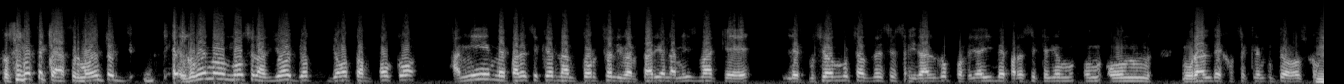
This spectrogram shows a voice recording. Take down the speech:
Pues fíjate que hasta el momento el gobierno no se la dio, yo, yo tampoco. A mí me parece que es la antorcha libertaria la misma que le pusieron muchas veces a Hidalgo, por ahí me parece que hay un, un- un mural de José Clemente Orozco que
